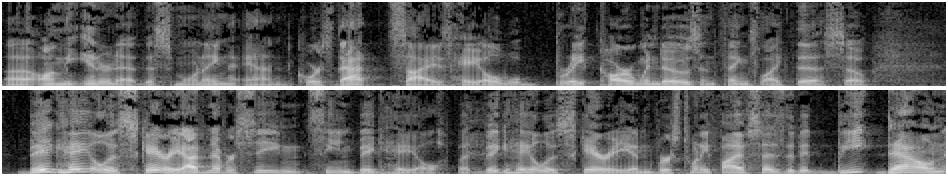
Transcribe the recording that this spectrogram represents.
uh, on the internet this morning, and of course, that size hail will break car windows and things like this. So, big hail is scary. I've never seen seen big hail, but big hail is scary. And verse 25 says that it beat down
